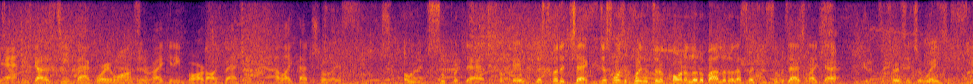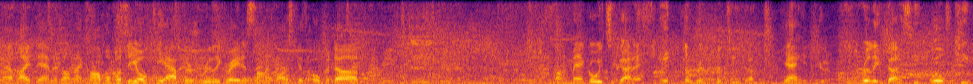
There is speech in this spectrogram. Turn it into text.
Yeah, and he's got his team back where he wants it, right? Getting Bardock back in there. I like that choice. Oh, super dash, okay? Just for the check. He just wants to push it to the corner little by little. That's why he's super dashing like that. Certain situations. Yeah, light damage on that combo, but the Oki after is really great as Sonic Fox gets opened up. My man Goichi got an ignorant Vegeta. Yeah, he. He really does. He will keep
